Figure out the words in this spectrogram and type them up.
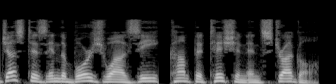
just as in the bourgeoisie, competition and struggle.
